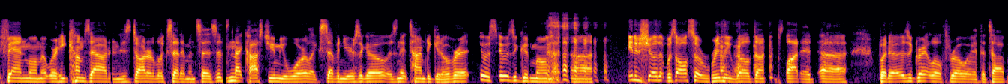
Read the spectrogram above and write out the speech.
Fan moment where he comes out and his daughter looks at him and says, "Isn't that costume you wore like seven years ago? Isn't it time to get over it?" It was it was a good moment uh, in a show that was also really well done and plotted, uh, but uh, it was a great little throwaway at the top.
